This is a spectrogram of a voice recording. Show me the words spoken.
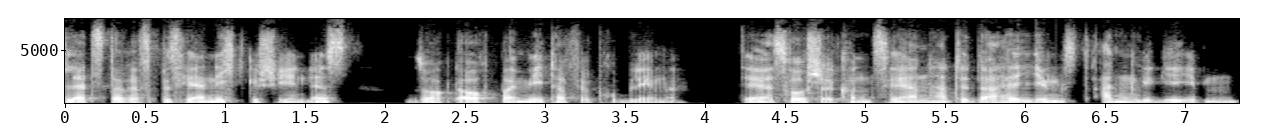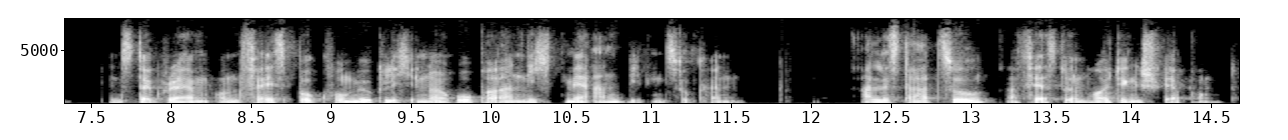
letzteres bisher nicht geschehen ist, sorgt auch bei Meta für Probleme. Der Social-Konzern hatte daher jüngst angegeben, Instagram und Facebook womöglich in Europa nicht mehr anbieten zu können. Alles dazu erfährst du im heutigen Schwerpunkt.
